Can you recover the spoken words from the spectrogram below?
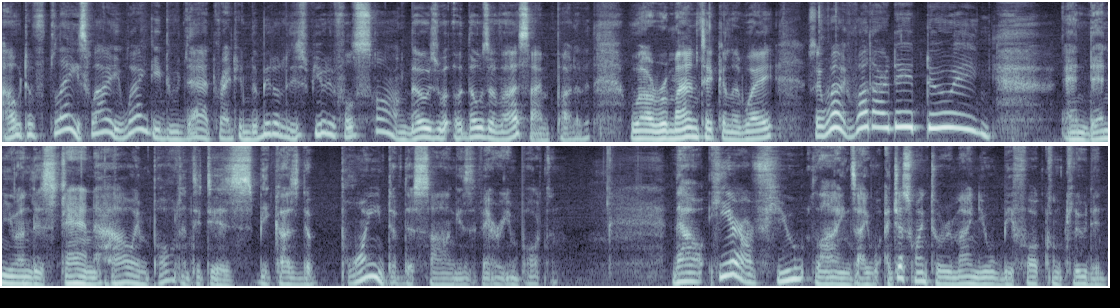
out of place why why they do that right in the middle of this beautiful song those those of us i'm part of it who are romantic in a way say what what are they doing and then you understand how important it is because the point of the song is very important now, here are a few lines I, I just want to remind you before concluding.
